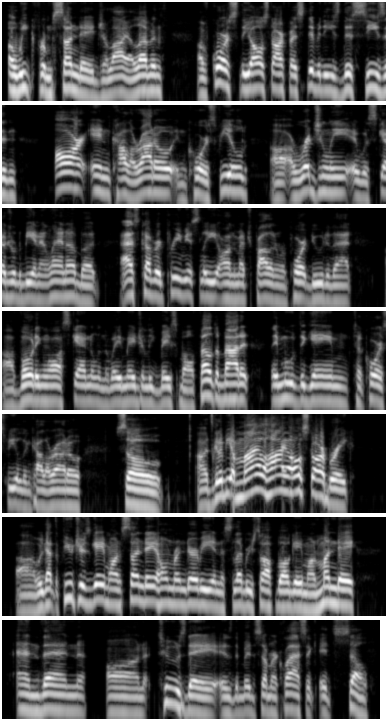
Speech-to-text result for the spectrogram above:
a week from Sunday, July 11th. Of course, the All Star festivities this season are in Colorado in Coors Field. Uh, originally, it was scheduled to be in Atlanta, but as covered previously on the Metropolitan Report, due to that uh, voting law scandal and the way Major League Baseball felt about it, they moved the game to Coors Field in Colorado. So uh, it's going to be a mile high All Star break. Uh, we got the Futures game on Sunday, Home Run Derby, and the Celebrity Softball game on Monday. And then on Tuesday is the Midsummer Classic itself.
